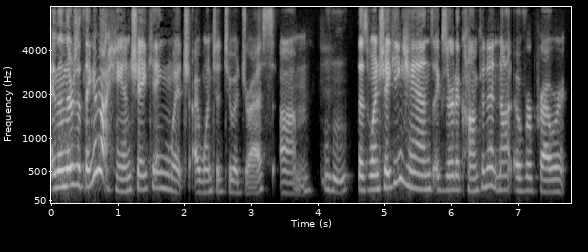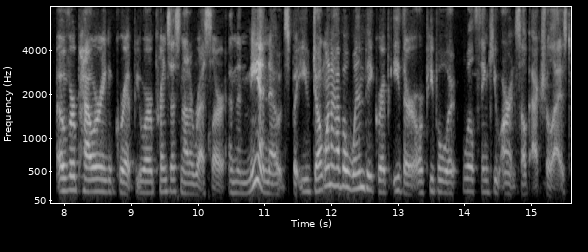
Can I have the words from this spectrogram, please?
And then there's a thing about handshaking which I wanted to address. Um hmm says when shaking hands, exert a confident, not overpower, overpowering grip. You are a princess, not a wrestler. And then Mia notes, but you don't want to have a wimpy grip either, or people w- will think you aren't self-actualized.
